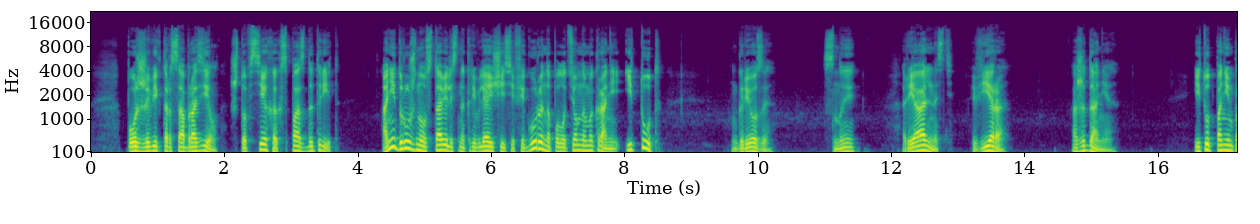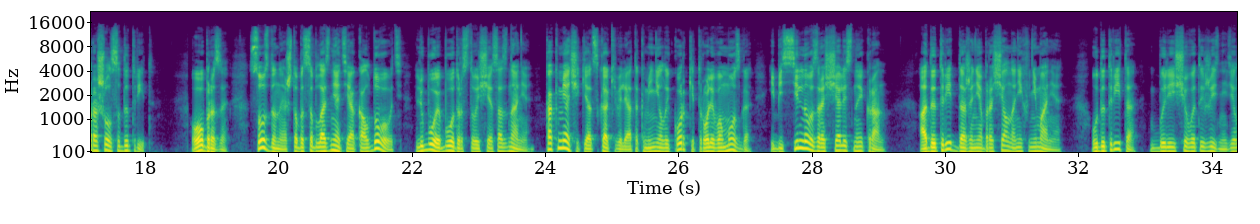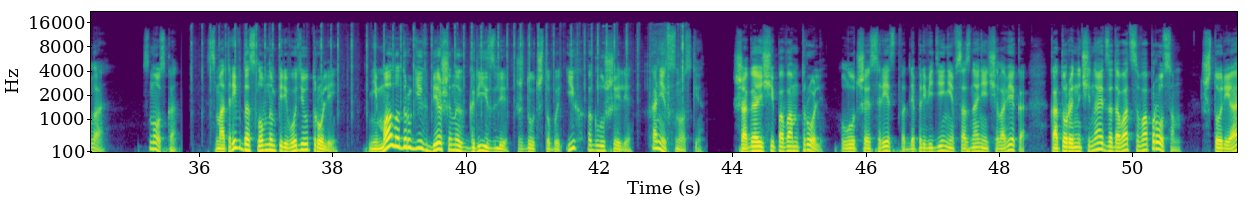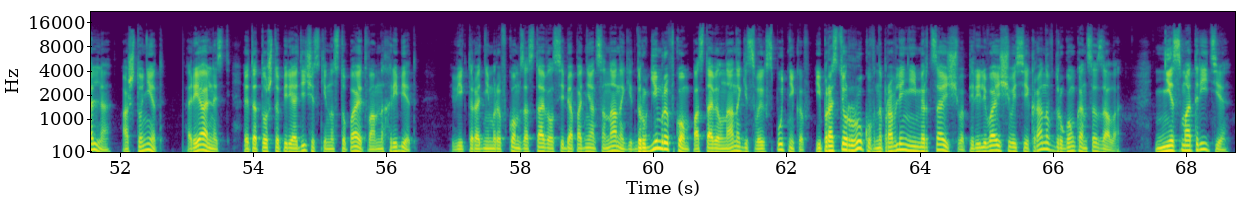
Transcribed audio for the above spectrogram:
Позже Виктор сообразил, что всех их спас Детрит. Они дружно уставились на кривляющиеся фигуры на полутемном экране. И тут... Грезы, сны, реальность, вера, ожидание. И тут по ним прошелся детрит. Образы, созданные, чтобы соблазнять и околдовывать любое бодрствующее сознание, как мячики отскакивали от окаменелой корки троллевого мозга и бессильно возвращались на экран. А детрит даже не обращал на них внимания. У детрита были еще в этой жизни дела. Сноска. Смотри в дословном переводе у троллей. Немало других бешеных гризли ждут, чтобы их оглушили. Конец сноски. Шагающий по вам тролль Лучшее средство для приведения в сознание человека, который начинает задаваться вопросом, что реально, а что нет. Реальность – это то, что периодически наступает вам на хребет. Виктор одним рывком заставил себя подняться на ноги, другим рывком поставил на ноги своих спутников и простер руку в направлении мерцающего, переливающегося экрана в другом конце зала. «Не смотрите!»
